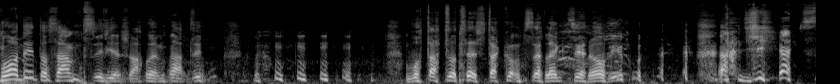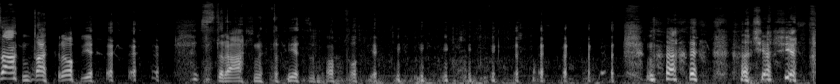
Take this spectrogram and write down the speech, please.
młody, to sam psy wieszałem na tym. Bo tato też taką selekcję robił. A dzisiaj sam tak robię. Straszne to jest, wam powiem. No, chociaż jest,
